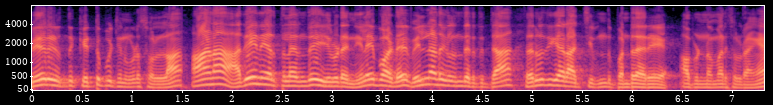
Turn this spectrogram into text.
பேர் வந்து கெட்டுப்போச்சுன்னு கூட சொல்லலாம். ஆனால் அதே நேரத்துல இருந்து இவருடைய நிலைப்பாடு வெளிநாடுகள் வந்து எடுத்துட்டா சர்வதிகார ஆட்சி வந்து பண்றாரு அப்படின்ற மாதிரி சொல்றாங்க.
